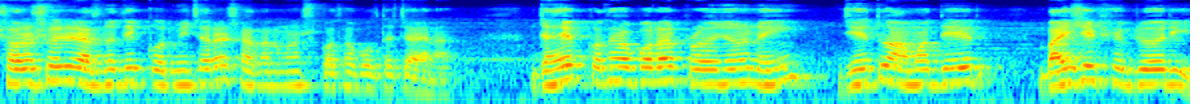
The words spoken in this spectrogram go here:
সরাসরি রাজনৈতিক কর্মী ছাড়া সাধারণ মানুষ কথা বলতে চায় না। যাই হোক, কথা বলার প্রয়োজন নেই। যেহেতু আমাদের বাইশে ফেব্রুয়ারি,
